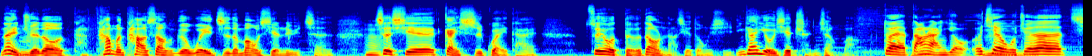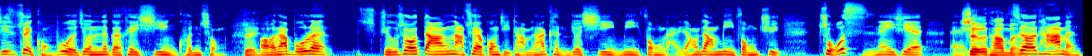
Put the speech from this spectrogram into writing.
那你觉得他他们踏上这个未知的冒险旅程，嗯、这些盖世怪胎最后得到了哪些东西？应该有一些成长吧？对，当然有。哦、而且我觉得其实最恐怖的就是那个可以吸引昆虫。对哦，他不论。比如说当纳粹要攻击他们，他可能就吸引蜜蜂来，然后让蜜蜂去啄死那些哎，蛰他们，蛰他们，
